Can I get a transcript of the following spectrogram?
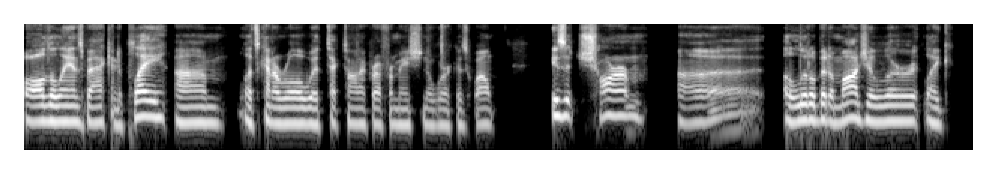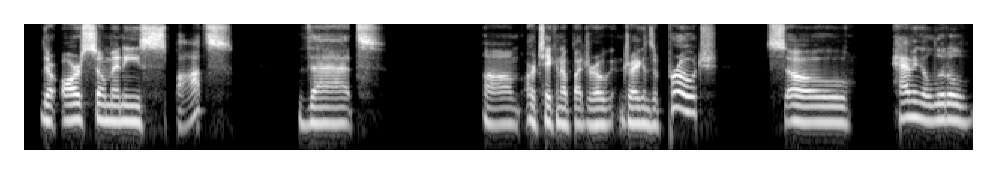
all the lands back into play. Um, let's kind of roll with Tectonic Reformation to work as well. Izzet Charm? Uh, a little bit of modular. Like there are so many spots that um, are taken up by Dra- Dragon's Approach. So having a little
